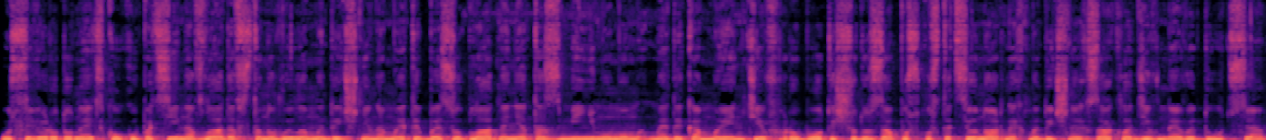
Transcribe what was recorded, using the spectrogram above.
У Сєвєродонецьку окупаційна влада встановила медичні намети без обладнання та з мінімумом медикаментів. Роботи щодо запуску стаціонарних медичних закладів не ведуться.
